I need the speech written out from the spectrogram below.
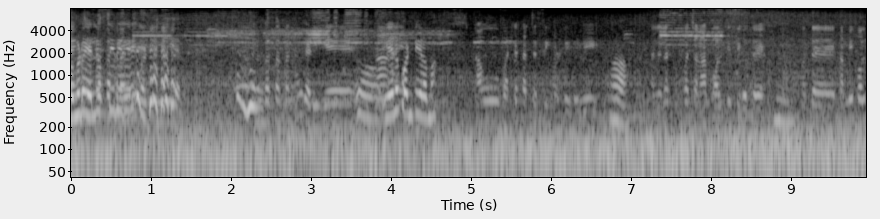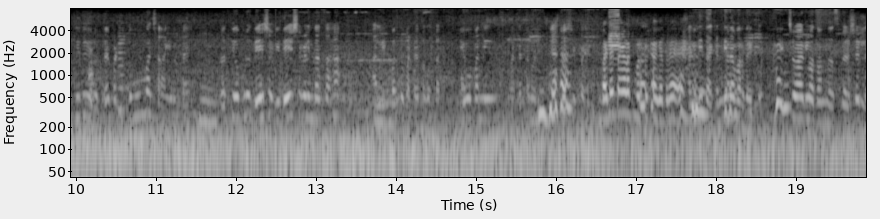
ಮಗಳು ಎಲ್ಲ ಏನು ಕೊಂಟಿರಮ್ಮ ಬಟ್ಟೆ ಪರ್ಚೇಸಿಂಗ್ ಹೊರಟಿದ್ದೀವಿ ಅಲ್ಲೆಲ್ಲ ತುಂಬಾ ಚೆನ್ನಾಗಿ ಕ್ವಾಲಿಟಿ ಸಿಗುತ್ತೆ. ಮತ್ತೆ ಕಮ್ಮಿ ಕ್ವಾಲಿಟಿದು ಇರುತ್ತೆ ಬಟ್ ತುಂಬಾ ಚೆನ್ನಾಗಿರುತ್ತೆ. ಪ್ರತಿಯೊಬ್ಬರು ದೇಶ ವಿದೇಶಗಳಿಂದ ಸಹ ಅಲ್ಲಿ ಬಂದು ಬಟ್ಟೆ ತಗೋತಾರೆ. ನೀವು ಬನ್ನಿ ಬಟ್ಟೆ ತಗೊಳ್ಳಿ. ಬಟ್ಟೆ ತಗೊಳಕ್ ಬರಬೇಕಾಗದ್ರೆ ಖಂಡಿತ ಖಂಡಿತ ಬರಬೇಕು. ನಿಜವಾಗ್ಲೂ ಅದೊಂದು ಸ್ಪೆಷಲ್.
